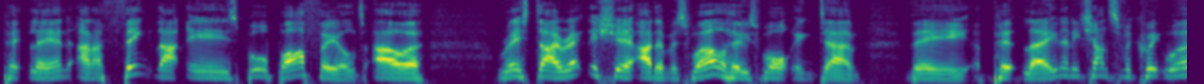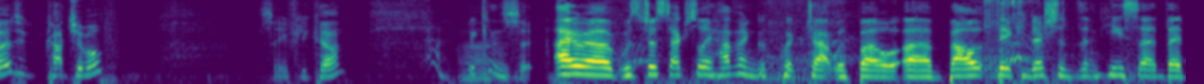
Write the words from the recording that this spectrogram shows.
pit lane, and I think that is Beaux Barfield, our race director, here, Adam, as well, who's walking down the pit lane. Any chance of a quick word? Catch him up. See if you can we can. I uh, was just actually having a quick chat with Beaux uh, about the conditions, and he said that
